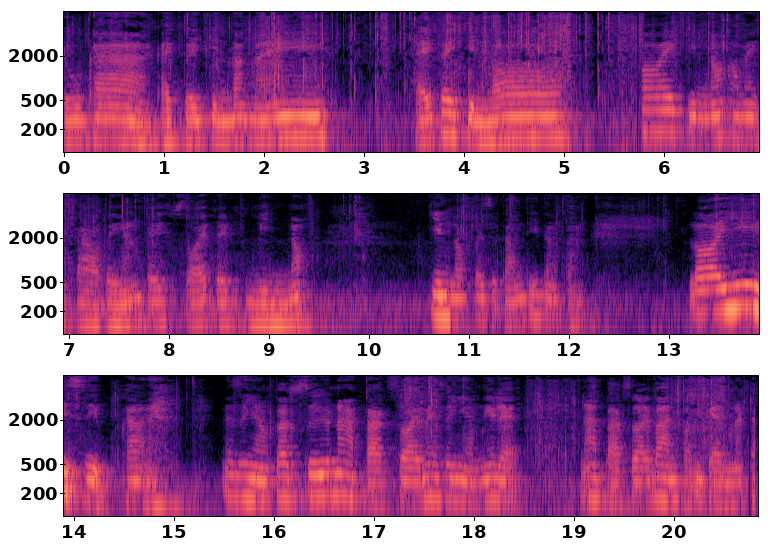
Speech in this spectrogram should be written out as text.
ดูค่ะ ใครเคยกินบ้างไหมใครเคยกินบ่อ้อยกินเนาะเอาไม้สาวไปยังไปซอยไปมินเนาะกินเราไปสถานที่ต่างๆ ร้อยยี่สิบค่ะ แม่สยามก็ซื้อหน้าปากซอยแม่สยามนี่แหละ หน้าปากซอยบ้านขอนแก่นนะคะ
